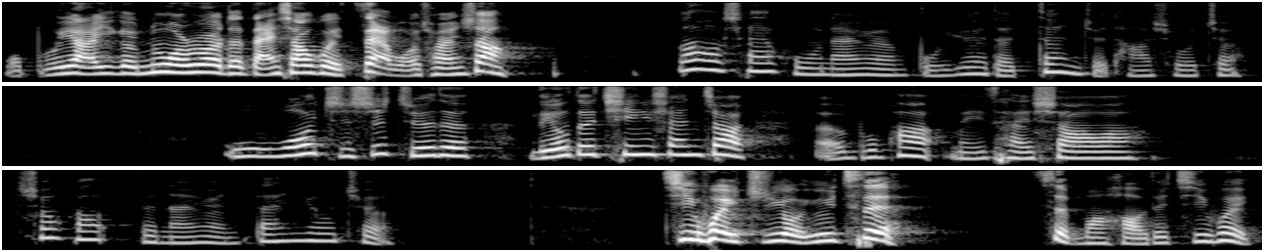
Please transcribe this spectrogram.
我不要一个懦弱的胆小鬼在我船上。”络腮胡男人不悦地瞪着他说着。我我只是觉得留得青山在，呃，不怕没柴烧啊。瘦高的男人担忧着。机会只有一次，这么好的机会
